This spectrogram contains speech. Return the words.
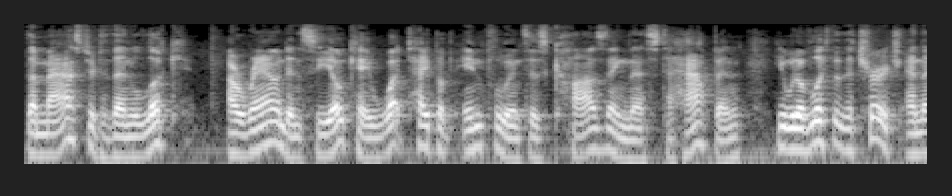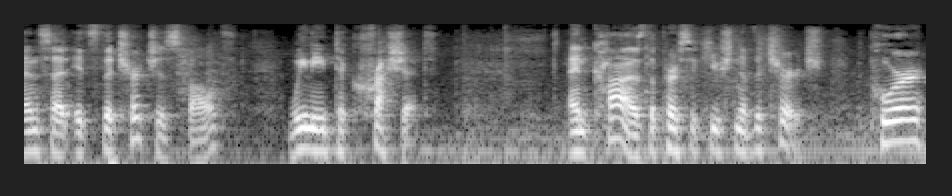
the master to then look around and see, okay, what type of influence is causing this to happen? He would have looked at the church and then said, it's the church's fault. We need to crush it and cause the persecution of the church. Poor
